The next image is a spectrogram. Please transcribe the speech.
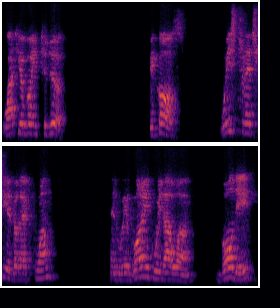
what you're going to do, because we stretch here the left one, and we're going with our body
